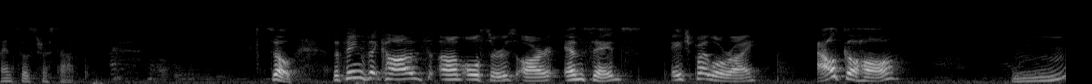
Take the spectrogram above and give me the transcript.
I'm so stressed out. So, the things that cause um, ulcers are NSAIDs, H. pylori, alcohol, mm,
